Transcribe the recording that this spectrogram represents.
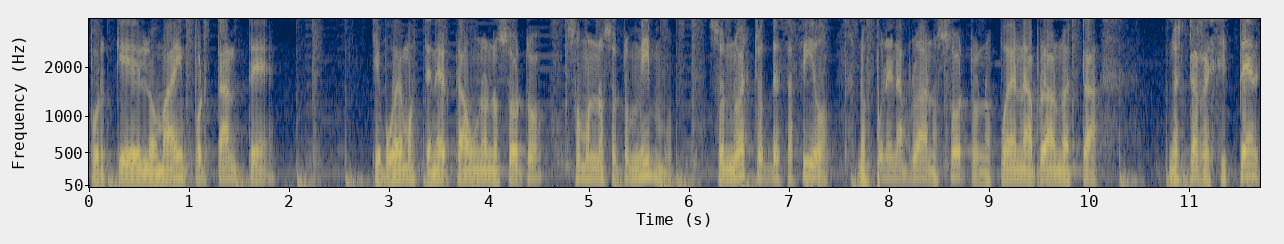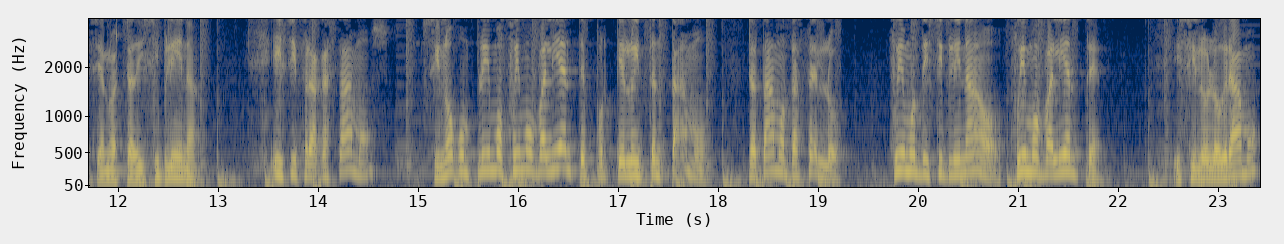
Porque lo más importante que podemos tener cada uno de nosotros somos nosotros mismos, son nuestros desafíos, nos ponen a prueba a nosotros, nos ponen a prueba nuestra, nuestra resistencia, nuestra disciplina. Y si fracasamos, si no cumplimos, fuimos valientes porque lo intentamos, tratamos de hacerlo, fuimos disciplinados, fuimos valientes. Y si lo logramos,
